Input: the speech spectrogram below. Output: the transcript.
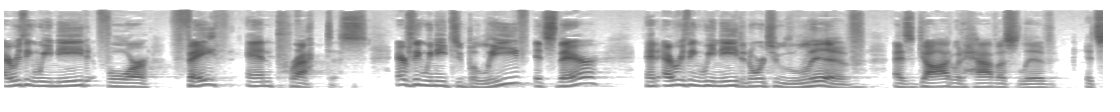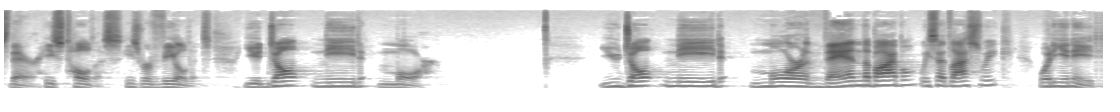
everything we need for faith and practice. Everything we need to believe, it's there, and everything we need in order to live as God would have us live, it's there. He's told us, He's revealed it. You don't need more. You don't need more than the Bible, we said last week. What do you need?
